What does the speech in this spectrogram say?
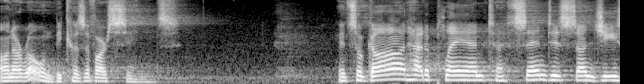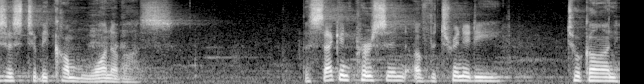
on our own because of our sins. And so God had a plan to send his son Jesus to become one of us. The second person of the Trinity took on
